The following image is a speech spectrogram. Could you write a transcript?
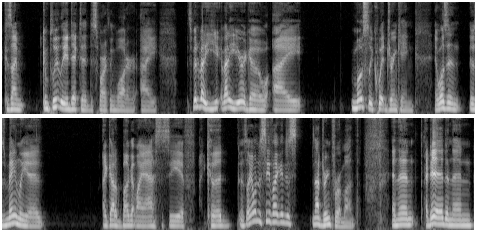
because I'm completely addicted to sparkling water. I it's been about a year, about a year ago. I mostly quit drinking. It wasn't. It was mainly a. I got a bug up my ass to see if I could. I was like, I want to see if I can just not drink for a month, and then I did, and then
